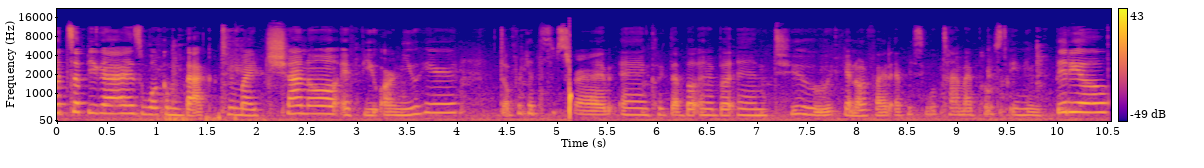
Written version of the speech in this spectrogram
what's up you guys? Welcome back to my channel. If you are new here don't forget to subscribe and click that button button to get notified every single time i post a new video.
